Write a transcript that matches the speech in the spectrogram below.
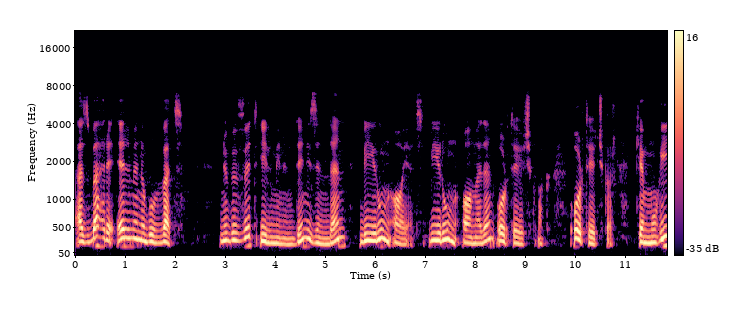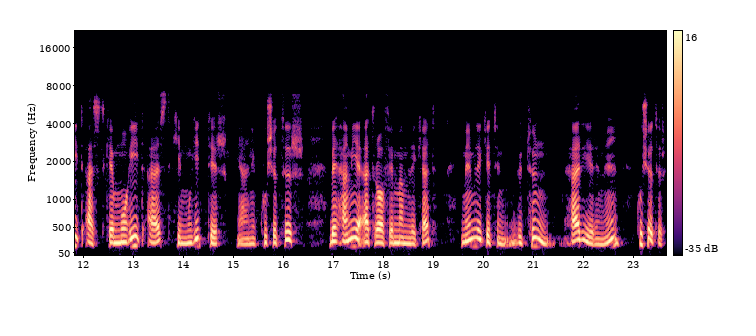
از بحر علم نبوت نبوت علمین دنیزندن بیرون آید بیرون آمدن ارتایش کمک. Ortaya çıkar ke muhit est ke muhit est ki muhittir yani kuşatır ve hamiye etrafı memleket memleketin bütün her yerini kuşatır.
